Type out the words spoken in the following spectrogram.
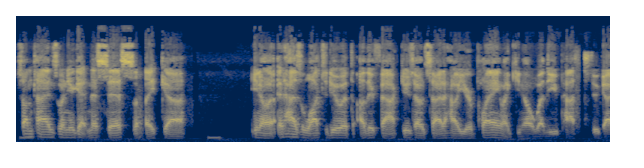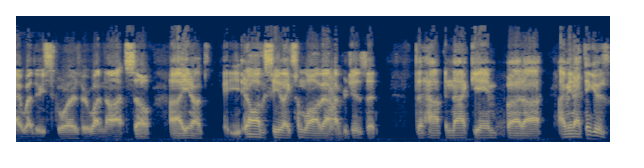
sometimes when you're getting assists, like uh, you know, it has a lot to do with other factors outside of how you're playing, like you know, whether you pass to a guy, whether he scores or whatnot. So, uh, you know, obviously, like some law of averages that that happened that game, but uh, I mean, I think it was,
